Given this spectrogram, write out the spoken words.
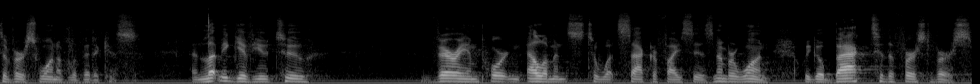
to verse 1 of Leviticus. And let me give you two very important elements to what sacrifice is. Number one, we go back to the first verse.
